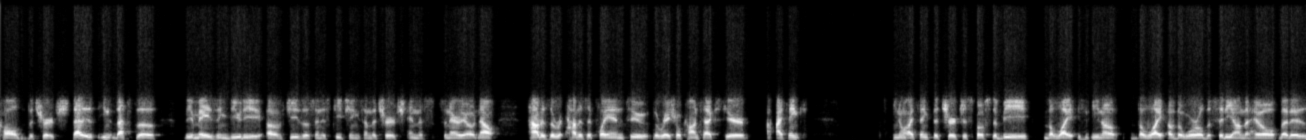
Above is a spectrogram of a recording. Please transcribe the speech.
called the church. That is, you know, that's the the amazing beauty of Jesus and his teachings and the church in this scenario. Now, how does the how does it play into the racial context here? I think, you know, I think the church is supposed to be the light, you know, the light of the world, the city on the hill that is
